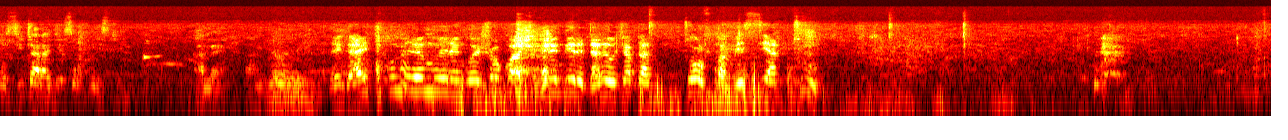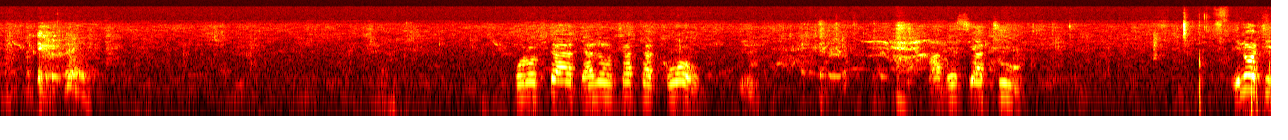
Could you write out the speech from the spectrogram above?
muzita rajesu kristu. Amen. Regai tikumbire muverengi weshoko ativerengere daniel chapter 12 pavhesi ya2 Profita Daniel chapter 12 pavhesi ya2 inoti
